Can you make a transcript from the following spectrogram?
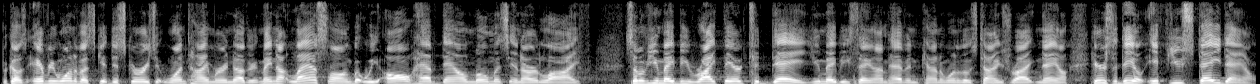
Because every one of us get discouraged at one time or another. It may not last long, but we all have down moments in our life. Some of you may be right there today. You may be saying, I'm having kind of one of those times right now. Here's the deal if you stay down,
